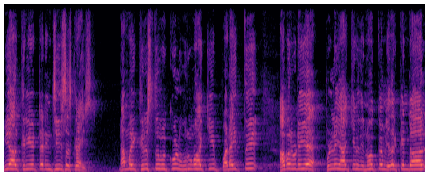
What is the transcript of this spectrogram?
we are created in Jesus Christ நம்மை கிறிஸ்துவுக்குள் உருவாக்கி படைத்து அவருடைய பிள்ளையாக்கினது நோக்கம் எதற்கென்றால்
